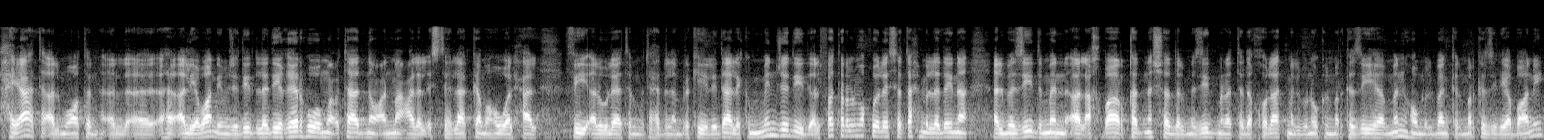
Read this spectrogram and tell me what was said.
حياة المواطن الياباني من جديد الذي غير هو معتاد نوعا ما على الاستهلاك كما هو الحال في الولايات المتحدة الأمريكية. لذلك من جديد الفترة المقبلة ستحمل لدينا المزيد من الأخبار. قد نشهد المزيد من التدخلات من البنوك المركزية منهم البنك المركزي الياباني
